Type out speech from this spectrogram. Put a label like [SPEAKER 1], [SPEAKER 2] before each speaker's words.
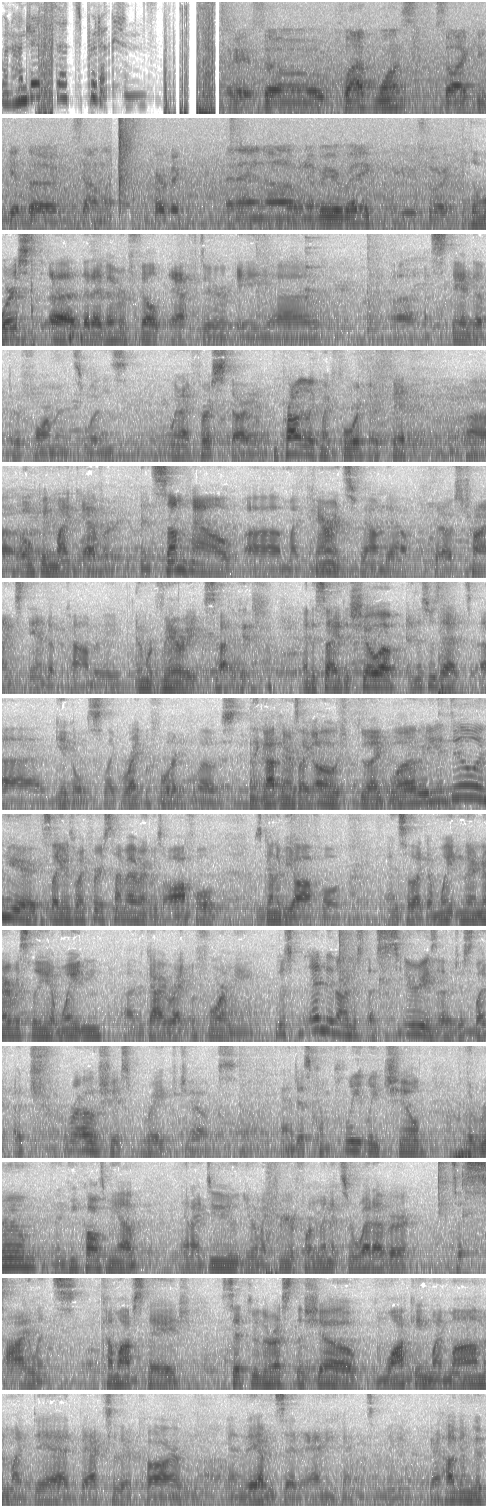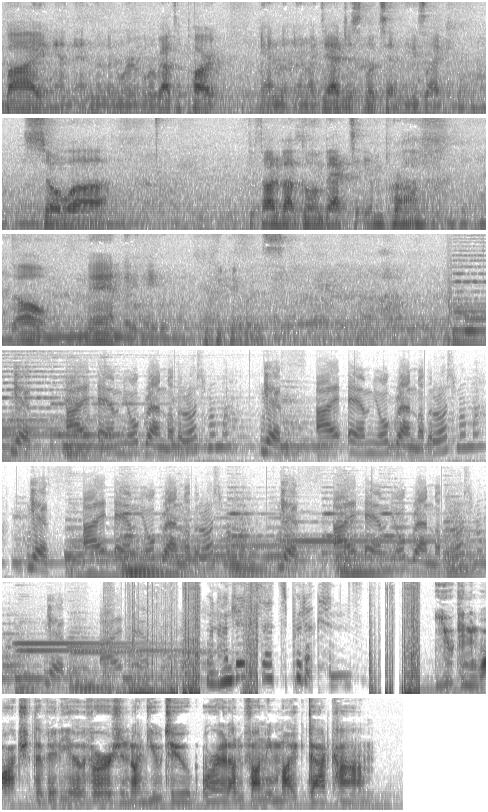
[SPEAKER 1] 100 Sets Productions.
[SPEAKER 2] Okay, so clap once so I can get the sound line. Perfect. And then uh, whenever you're ready, let me get your story.
[SPEAKER 3] The worst uh, that I've ever felt after a, uh, uh, a stand up performance was when I first started, probably like my fourth or fifth uh, open mic ever. And somehow uh, my parents found out that I was trying stand up comedy and were very excited and decided to show up. And this was at uh, Giggles, like right before it closed. And they got there and was like, oh, like, what are you doing here? It's like it was my first time ever and it was awful. It was going to be awful. And so, like, I'm waiting there nervously. I'm waiting. Uh, the guy right before me just ended on just a series of just like atrocious rape jokes, and just completely chilled the room. And then he calls me up, and I do, you know, my three or four minutes or whatever. A silence. Come off stage, sit through the rest of the show. I'm walking my mom and my dad back to their car, and they haven't said anything to me. I hug them goodbye, and, and, and we're, we're about to part. And, and my dad just looks at me. He's like, "So, uh, have you thought about going back to improv?" Oh man, they hated me. it was.
[SPEAKER 4] Yes, I am your grandmother.
[SPEAKER 5] Rosh Mama?
[SPEAKER 4] Yes, I am your grandmother.
[SPEAKER 5] Rosh Mama?
[SPEAKER 4] Yes, I am your grandmother.
[SPEAKER 5] Rosh Mama?
[SPEAKER 4] Yes, I am your grandmother.
[SPEAKER 5] Rosh Mama?
[SPEAKER 4] Yes, I am your
[SPEAKER 1] 100 Sets Productions.
[SPEAKER 6] You can watch the video version on YouTube or at unfunnymike.com.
